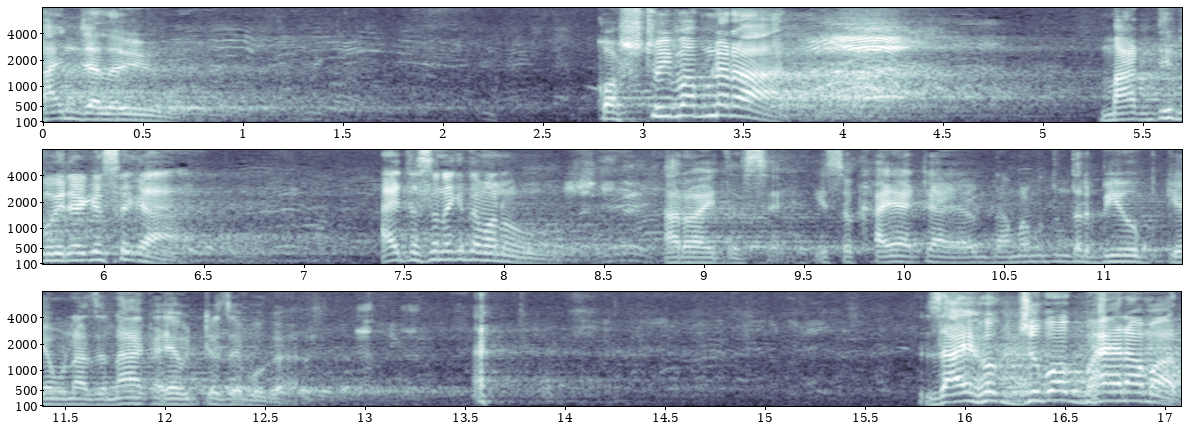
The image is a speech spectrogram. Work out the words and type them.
হাঞ্জালে হইব। কষ্ট হইব আপনারা মাঠ দিয়ে বইরা গেছে গা? আইতেছে নাকি তো মানুষ? আরও আইতেছে। কিছু খাই আটে আয় আমার মতন তার বিহুব কেমন আছে না খাই উঠতে যাব গা। যাই হোক, যুবক ভাইয়ের আমার।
